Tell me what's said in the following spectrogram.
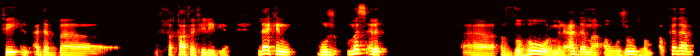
في الأدب آه، الثقافة في ليبيا. لكن مسألة آه، الظهور من عدمه أو وجودهم أو كذا آه،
